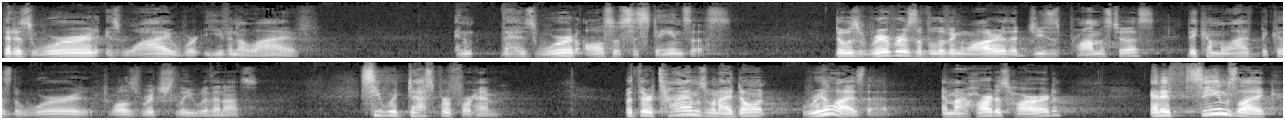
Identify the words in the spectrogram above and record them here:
that his word is why we're even alive. And that his word also sustains us. Those rivers of living water that Jesus promised to us, they come alive because the word dwells richly within us. See, we're desperate for him. But there are times when I don't realize that, and my heart is hard, and it seems like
